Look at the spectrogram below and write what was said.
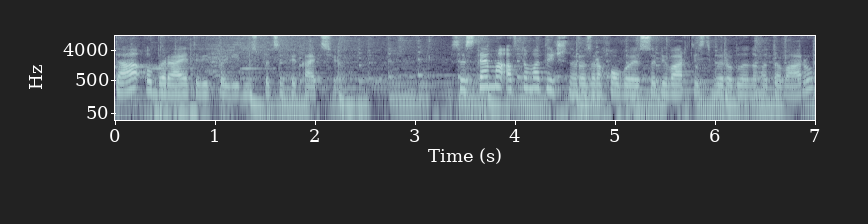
та обираєте відповідну специфікацію. Система автоматично розраховує собівартість виробленого товару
